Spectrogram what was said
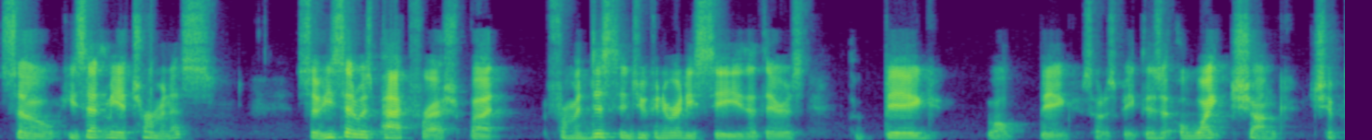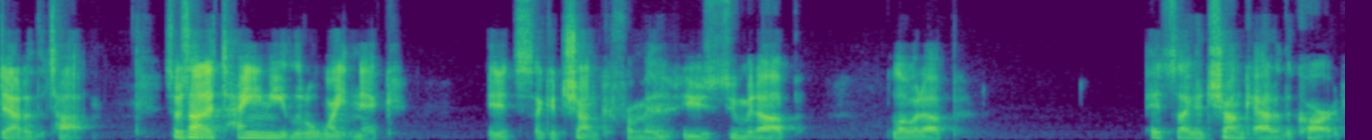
So he sent me a terminus. So he said it was packed fresh, but from a distance you can already see that there's a big, well, big, so to speak. There's a white chunk chipped out of the top. So it's not a tiny little white nick. It's like a chunk from it. You zoom it up, blow it up. It's like a chunk out of the card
